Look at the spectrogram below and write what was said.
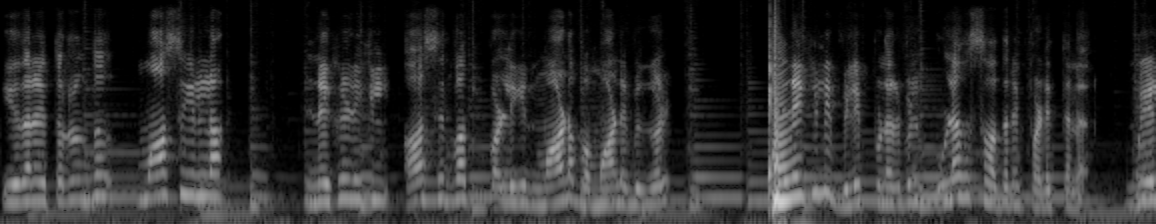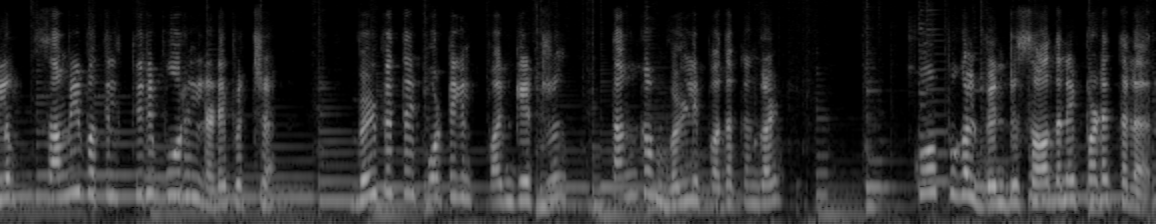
இதனைத் தொடர்ந்து மாசில்லா நெகிழியில் ஆசிர்வாத் பள்ளியின் மாணவ மாணவிகள் நெகிழி விழிப்புணர்வில் உலக சாதனை படைத்தனர். மேலும் சமீபத்தில் திருப்பூரில் நடைபெற்ற வில்வித்தை போட்டியில் பங்கேற்று தங்கம் வெள்ளி பதக்கங்கள் கோப்புகள் வென்று சாதனை படைத்தனர்.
